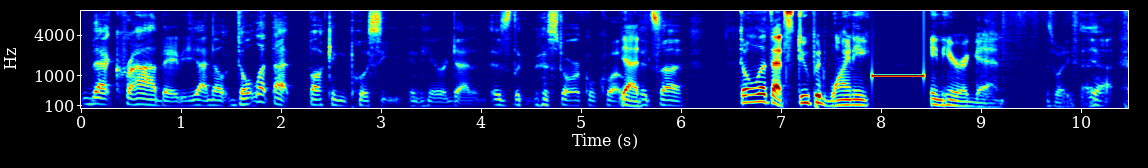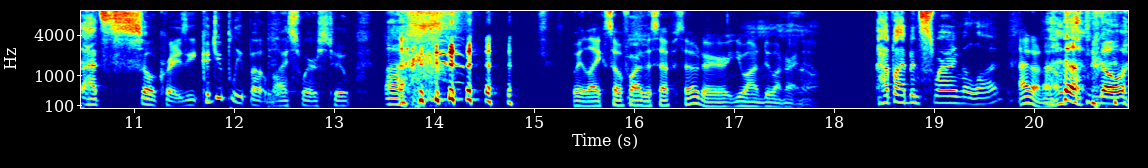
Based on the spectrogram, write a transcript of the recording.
that crybaby. Yeah, no, don't let that fucking pussy in here again. Is the historical quote. Yeah. It's uh Don't let that stupid whiny in here again. Is what he said. yeah, that's so crazy. Could you bleep out my swears too? Uh, Wait, like so far this episode, or you want to do one right now? have I been swearing a lot? I don't know. no,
